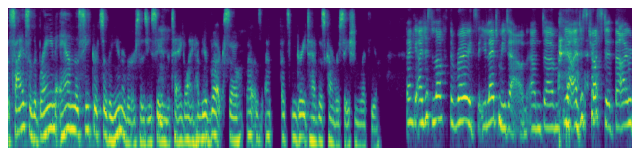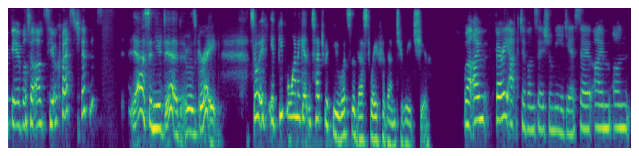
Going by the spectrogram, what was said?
the science of the brain and the secrets of the universe, as you say in the tagline of your book. So that was, that, that's been great to have this conversation with you. Thank you. I just love the roads that you led me down. And um, yeah, I just trusted that I would be able to answer your questions. Yes, and you did. It was great. So if, if people want to get in touch with you, what's the best way for them to reach you? Well, I'm very active on social media. So I'm on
